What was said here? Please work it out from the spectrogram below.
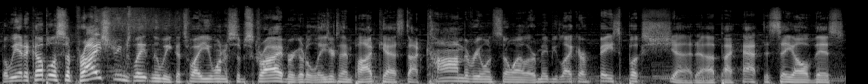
But we had a couple of surprise streams late in the week. That's why you want to subscribe or go to lasertimepodcast.com every once in a while, or maybe like our Facebook. Shut up. I have to say all this.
